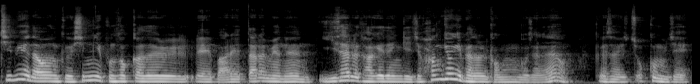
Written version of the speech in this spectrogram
TV에 나온 그 심리 분석가들의 말에 따르면은 이사를 가게 된 게 이제 환경의 변화를 겪는 거잖아요. 그래서 조금 이제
